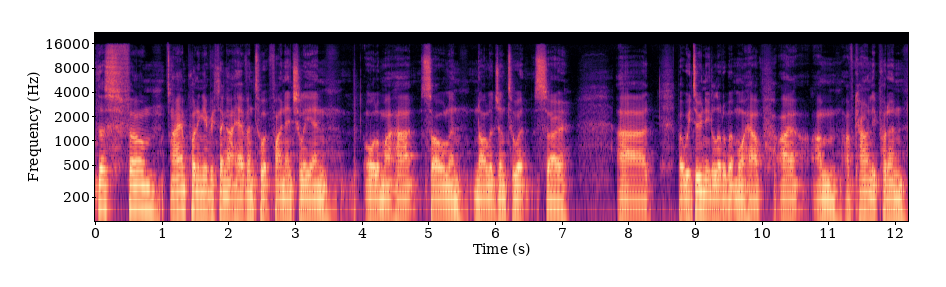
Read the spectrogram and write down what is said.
this film, I am putting everything I have into it financially and all of my heart, soul, and knowledge into it. So uh, but we do need a little bit more help. I, I'm, I've currently put in,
